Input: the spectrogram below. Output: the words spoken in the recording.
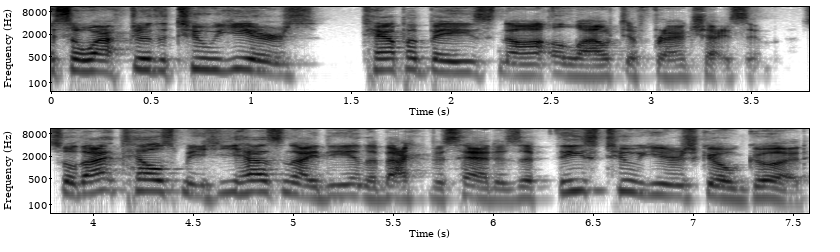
so after the two years, Tampa Bay's not allowed to franchise him. So that tells me he has an idea in the back of his head is if these two years go good,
